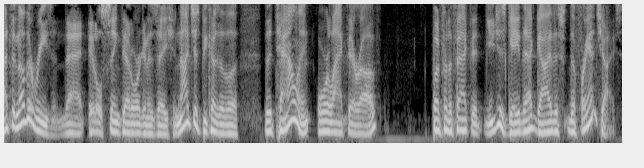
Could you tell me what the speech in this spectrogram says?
That's another reason that it'll sink that organization, not just because of the, the talent or lack thereof, but for the fact that you just gave that guy this, the franchise.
